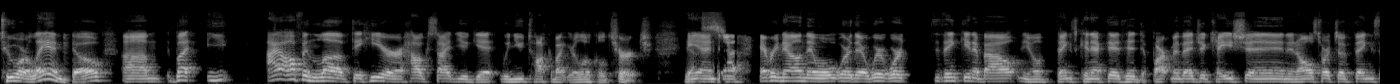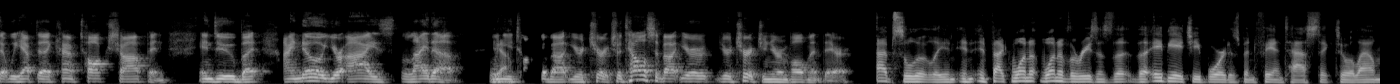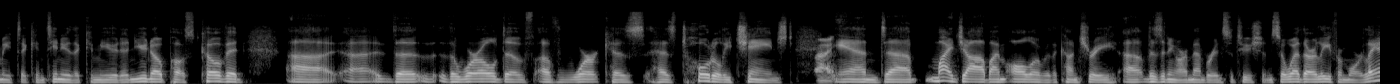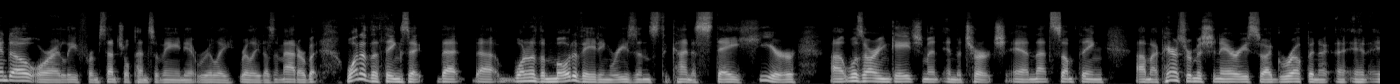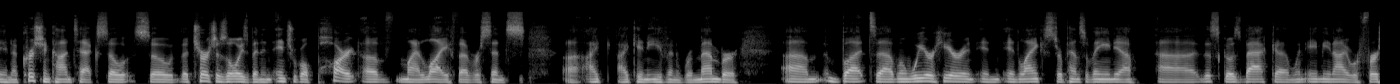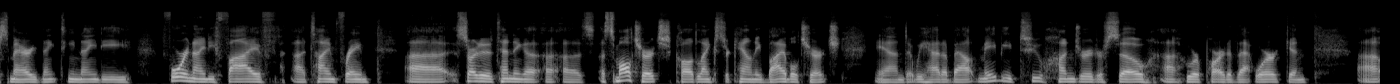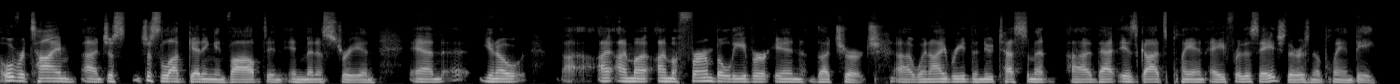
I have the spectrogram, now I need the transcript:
to Orlando. Um, but you, I often love to hear how excited you get when you talk about your local church. Yes. And uh, every now and then when we're there, we're, we're thinking about you know things connected to Department of Education and all sorts of things that we have to kind of talk shop and and do. But I know your eyes light up when yeah. you talk about your church. So tell us about your your church and your involvement there. Absolutely. And in, in fact, one one of the reasons the, the ABHE board has been fantastic to allow me to continue the commute. And you know, post COVID, the the world of of work has has totally changed. Right. And uh, my job, I'm all over the country uh, visiting our member institutions. So whether I leave from Orlando or I leave from Central Pennsylvania, it really really doesn't matter. But one of the things that that uh, one of the motivating reasons to kind of stay here uh, was our engagement in the church, and that's something. my parents were missionaries, so I grew up in a in, in a Christian context. So so the church has always been an integral part of my life ever since uh, I I can even remember. Um, but uh, when we were here in in, in Lancaster, Pennsylvania, uh, this goes back uh, when Amy and I were first married, 1994, 95 uh, time frame. Uh, started attending a, a, a, small church called Lancaster County Bible Church, and we had about maybe 200 or so uh, who were part of that work. And uh, over time, uh, just just loved getting involved in in ministry and and uh, you know I, am a I'm a firm believer in the church. Uh, when I read the New Testament, uh, that is God's plan A for this age. There is no plan B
